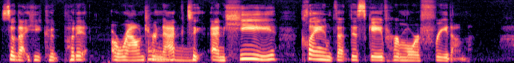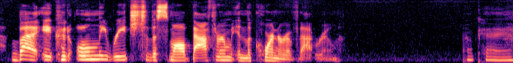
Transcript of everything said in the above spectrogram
so that he could put it around her neck to oh. and he claimed that this gave her more freedom. But it could only reach to the small bathroom in the corner of that room. Okay.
